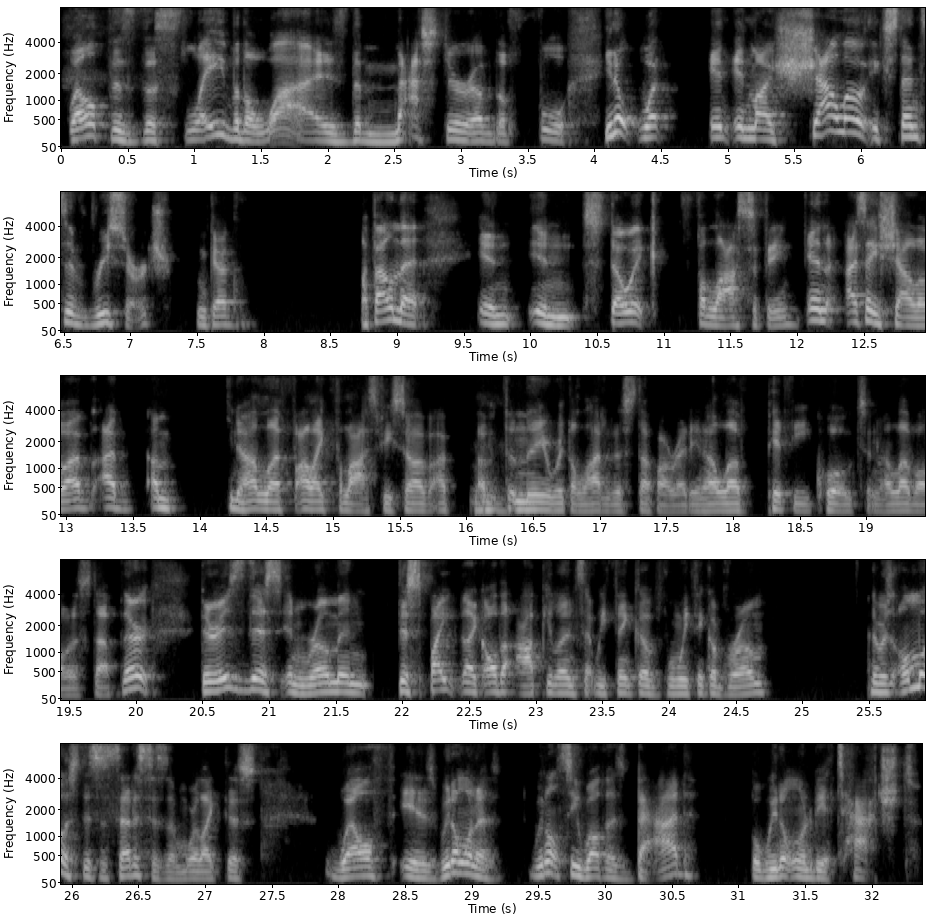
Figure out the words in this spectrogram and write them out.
Wealth is the slave of the wise, the master of the fool. You know what? In, in my shallow, extensive research, okay, I found that in in Stoic philosophy, and I say shallow. I've, I've I'm you know I love I like philosophy, so i am mm-hmm. familiar with a lot of this stuff already, and I love pithy quotes, and I love all this stuff. There there is this in Roman, despite like all the opulence that we think of when we think of Rome, there was almost this asceticism where like this wealth is we don't want to we don't see wealth as bad, but we don't want to be attached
